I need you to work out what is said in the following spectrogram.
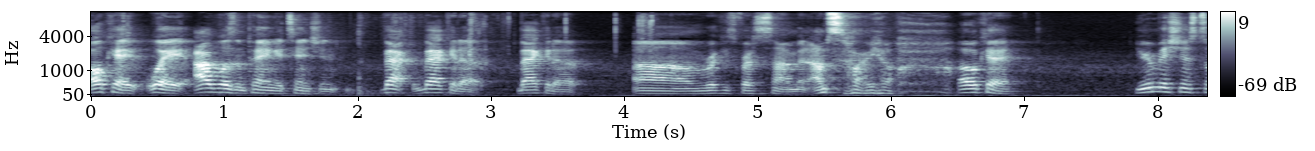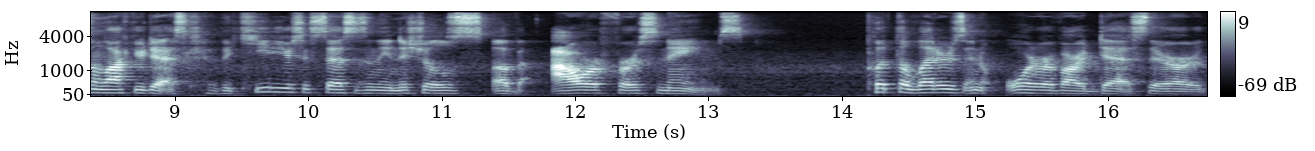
Okay, wait. I wasn't paying attention. Back back it up. Back it up. Um, Ricky's first assignment. I'm sorry, yo. Okay. Your mission is to unlock your desk. The key to your success is in the initials of our first names. Put the letters in order of our desk. There are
